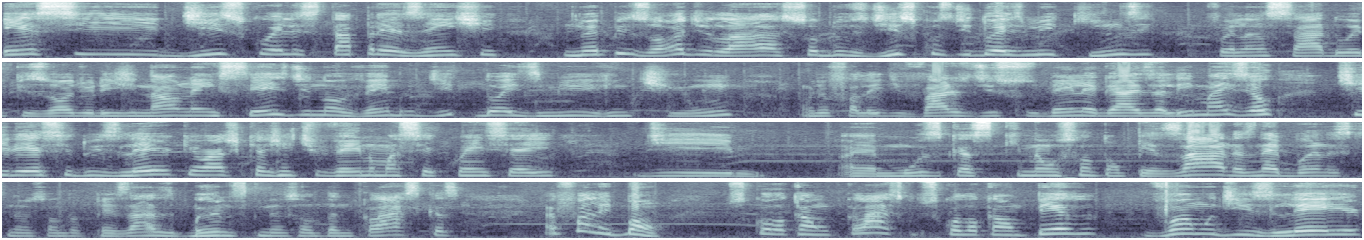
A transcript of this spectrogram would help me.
esse disco ele está presente no episódio lá sobre os discos de 2015. Foi lançado o episódio original né, em 6 de novembro de 2021, onde eu falei de vários discos bem legais ali, mas eu tirei esse do Slayer, que eu acho que a gente vem numa sequência aí de é, músicas que não são tão pesadas, né? Bandas que não são tão pesadas, bandas que não são tão clássicas. Aí eu falei, bom, preciso colocar um clássico, preciso colocar um peso, vamos de Slayer.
